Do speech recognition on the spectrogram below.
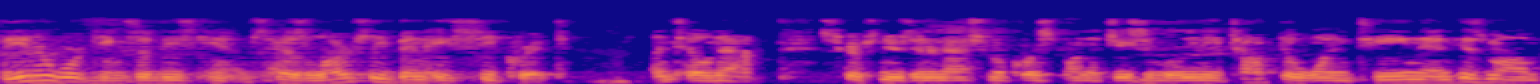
The inner workings of these camps has largely been a secret until now. Scripps News International correspondent Jason Bellini talked to one teen and his mom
